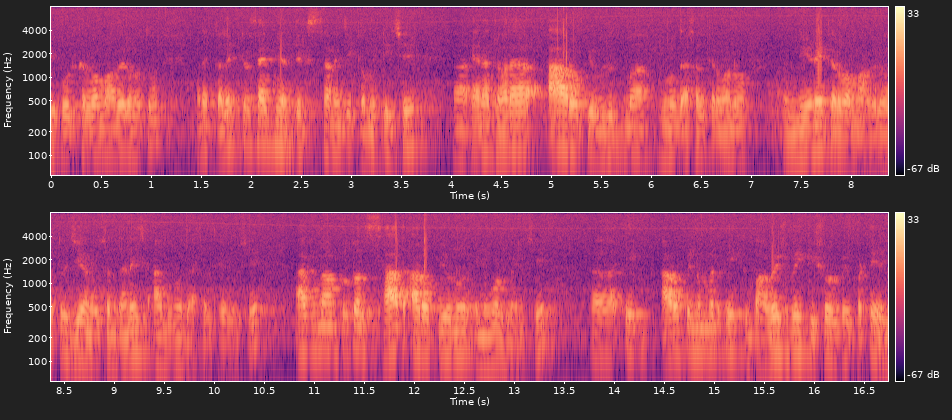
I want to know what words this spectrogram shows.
રિપોર્ટ કરવામાં આવેલો હતો અને કલેક્ટર સાહેબની અધ્યક્ષસ્થાને જે કમિટી છે એના દ્વારા આ આરોપી વિરુદ્ધમાં ગુનો દાખલ કરવાનો નિર્ણય કરવામાં આવેલો હતો, જે અનુસંધાને જ આ ગુનો દાખલ થયેલો છે. આ ગુનામાં ટોટલ સાત આરોપીઓનું ઇન્વોલ્વમેન્ટ છે. એક, આરોપી નંબર એક ભાવેશભાઈ કિશોરભાઈ પટેલ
